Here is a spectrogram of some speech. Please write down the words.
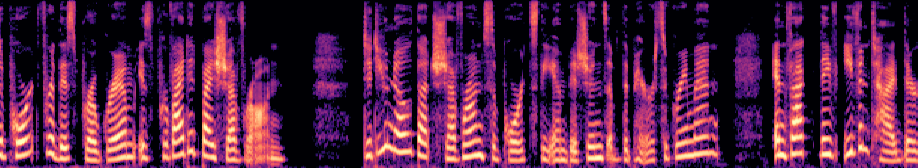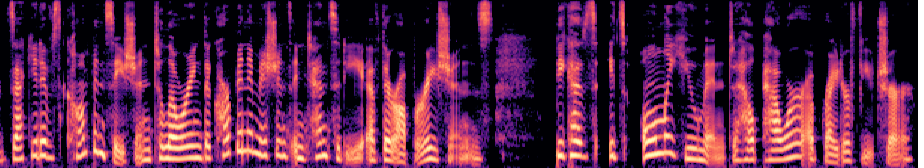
Support for this program is provided by Chevron. Did you know that Chevron supports the ambitions of the Paris Agreement? In fact, they've even tied their executives' compensation to lowering the carbon emissions intensity of their operations. Because it's only human to help power a brighter future.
